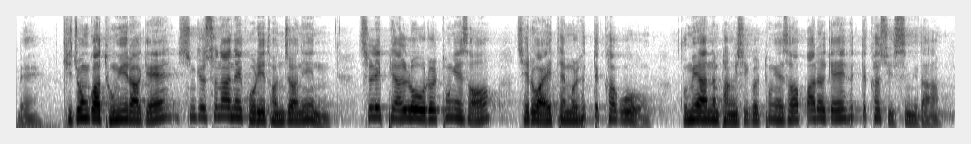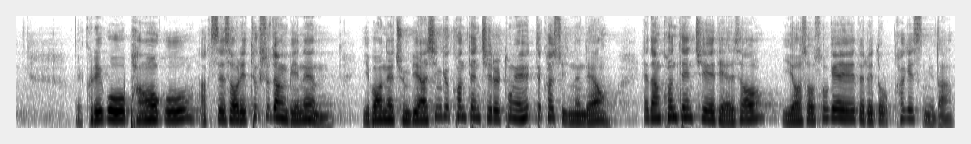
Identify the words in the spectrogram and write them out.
네, 기존과 동일하게 신규 순환의 고리 던전인 슬리피 할로우를 통해서 제로 아이템을 획득하고 구매하는 방식을 통해서 빠르게 획득할 수 있습니다. 네, 그리고 방어구, 액세서리 특수 장비는 이번에 준비한 신규 컨텐츠를 통해 획득할 수 있는데요. 해당 컨텐츠에 대해서 이어서 소개해 드리도록 하겠습니다.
